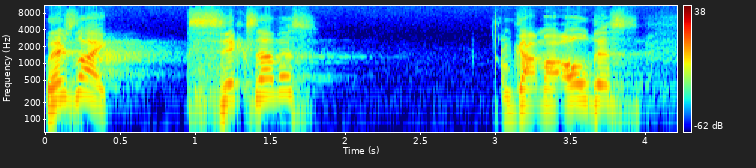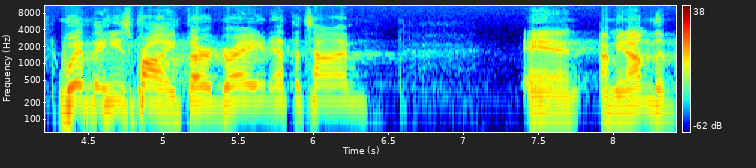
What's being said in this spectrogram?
there's like six of us. I've got my oldest with it. He's probably third grade at the time. And I mean, I'm the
